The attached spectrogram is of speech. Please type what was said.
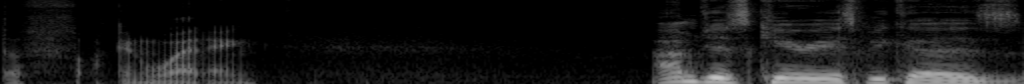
the fucking wedding. I'm just curious because,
